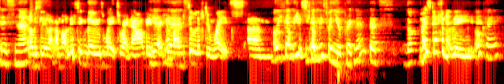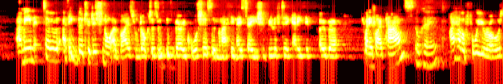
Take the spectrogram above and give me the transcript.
And it's not. And obviously, like, I'm not lifting those weights right now, being yeah, pregnant, yes. but I'm still lifting weights. Um, oh, you can lift. Just, you can um, lift when you're pregnant. That's doctor. Most definitely. Okay. I mean, so I think the traditional advice from doctors is, is very cautious, and I think they say you should be lifting anything over 25 pounds. Okay. I have a four year old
